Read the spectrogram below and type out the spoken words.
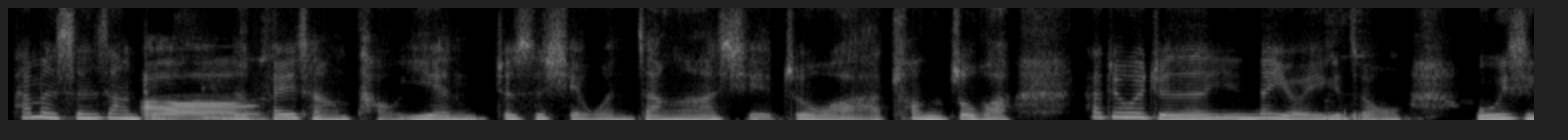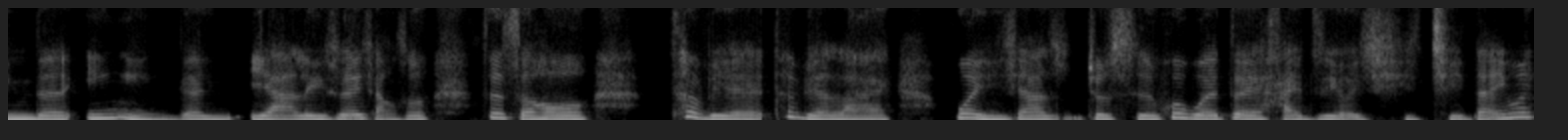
他们身上就变得非常讨厌，就是写文章啊、写作啊、创作啊，他就会觉得那有一种无形的阴影。跟压力，所以想说，这时候。特别特别来问一下，就是会不会对孩子有一些期待？因为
